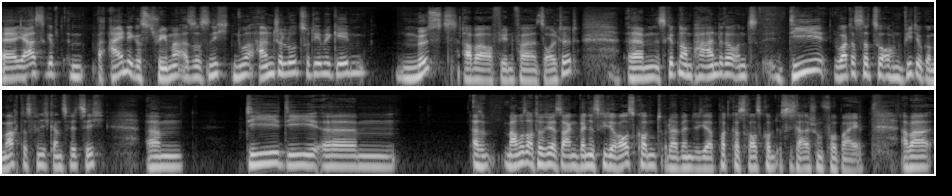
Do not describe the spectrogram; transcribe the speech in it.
Äh, ja, es gibt ähm, einige Streamer, also es ist nicht nur Angelo, zu dem ihr gehen müsst, aber auf jeden Fall solltet. Ähm, es gibt noch ein paar andere und die, du hattest dazu auch ein Video gemacht, das finde ich ganz witzig. Ähm, die, die, ähm, also man muss auch natürlich sagen, wenn das Video rauskommt oder wenn der Podcast rauskommt, ist es ja alles schon vorbei. Aber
